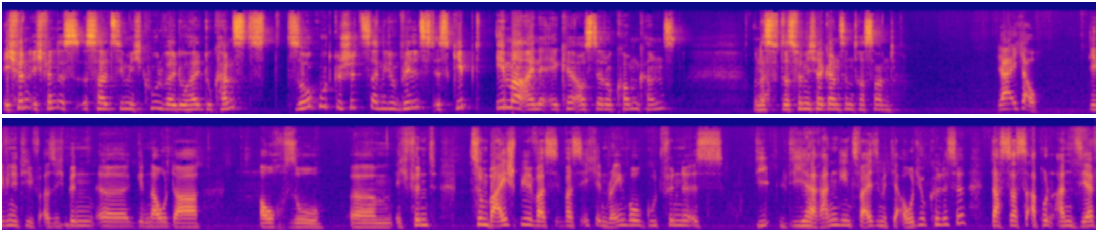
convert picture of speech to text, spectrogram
ich finde, ich finde, es ist halt ziemlich cool, weil du halt, du kannst so gut geschützt sein, wie du willst. Es gibt immer eine Ecke, aus der du kommen kannst. Und ja. das, das finde ich ja ganz interessant. Ja, ich auch. Definitiv. Also ich bin äh, genau da auch so. Ähm, ich finde zum Beispiel, was, was ich in Rainbow gut finde, ist die, die Herangehensweise mit der Audiokulisse, dass das ab und an sehr,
